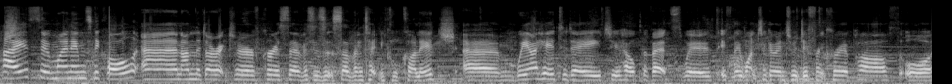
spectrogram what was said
Hi, so my name is Nicole and I'm the Director of Career Services at Southern Technical College. Um, we are here today to help the vets with if they want to go into a different career path or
